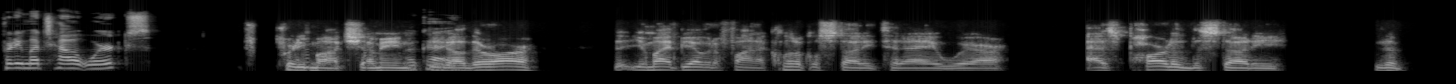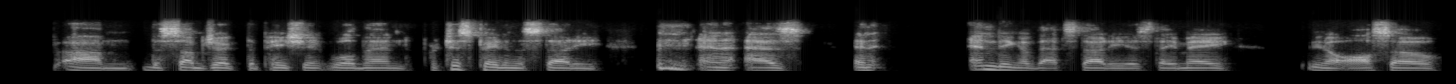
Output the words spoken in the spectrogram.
pretty much how it works? Pretty much. I mean, okay. you know, there are, you might be able to find a clinical study today where, as part of the study, the um, the subject, the patient, will then participate in the study. And as an ending of that study is they may you know also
